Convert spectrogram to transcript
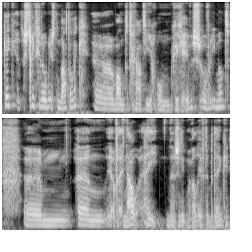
kijk, strikt genomen is het een datalek. Uh, want het gaat hier om gegevens over iemand. Um, en, nou, hey, dan zit ik me wel even te bedenken.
